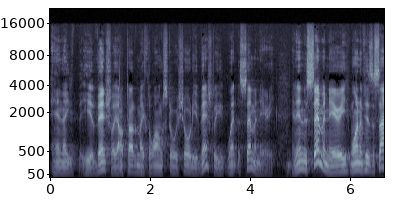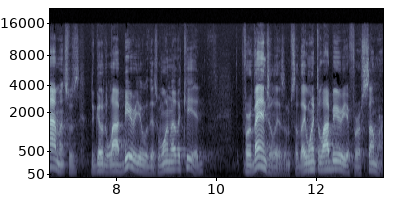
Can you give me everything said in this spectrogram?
And he, he eventually, I'll try to make the long story short, he eventually went to seminary. And in the seminary, one of his assignments was to go to Liberia with this one other kid for evangelism. So they went to Liberia for a summer.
